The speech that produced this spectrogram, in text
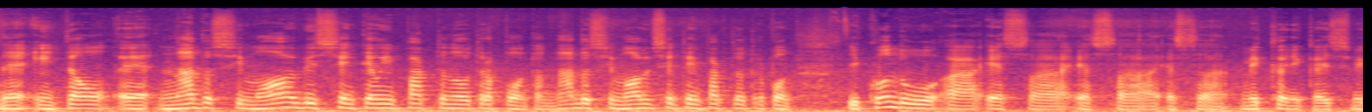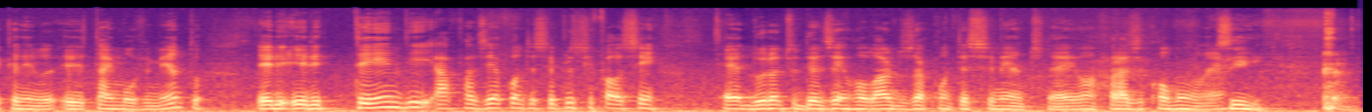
né? então é, nada se move sem ter um impacto na outra ponta, nada se move sem ter impacto na outra ponta. E quando a, essa, essa, essa mecânica, esse mecanismo está em movimento, ele, ele tende a fazer acontecer. Por isso se fala assim, é, durante o desenrolar dos acontecimentos, né? é uma frase comum, né? Sim.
